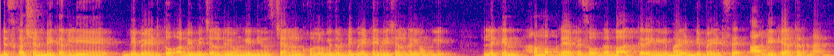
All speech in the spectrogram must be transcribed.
डिस्कशन भी कर लिए। डिबेट तो अभी भी चल रही होंगी। न्यूज़ चैनल खोलोगे तो डिबेटें भी चल रही होंगी। लेकिन हम अपने एपिसोड में बात करेंगे कि भाई डिबेट से आगे क्या करना है।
